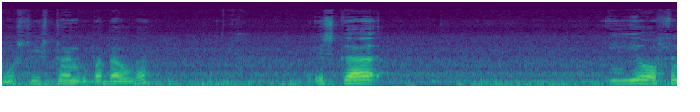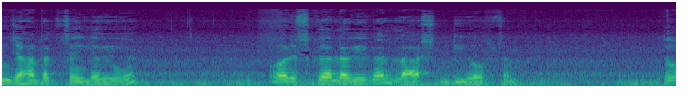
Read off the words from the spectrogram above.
मोस्टली स्टूडेंट को पता होगा। इसका ये ऑप्शन जहाँ तक सही लगेगा, और इसका लगेगा लास्ट डी ऑप्शन तो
